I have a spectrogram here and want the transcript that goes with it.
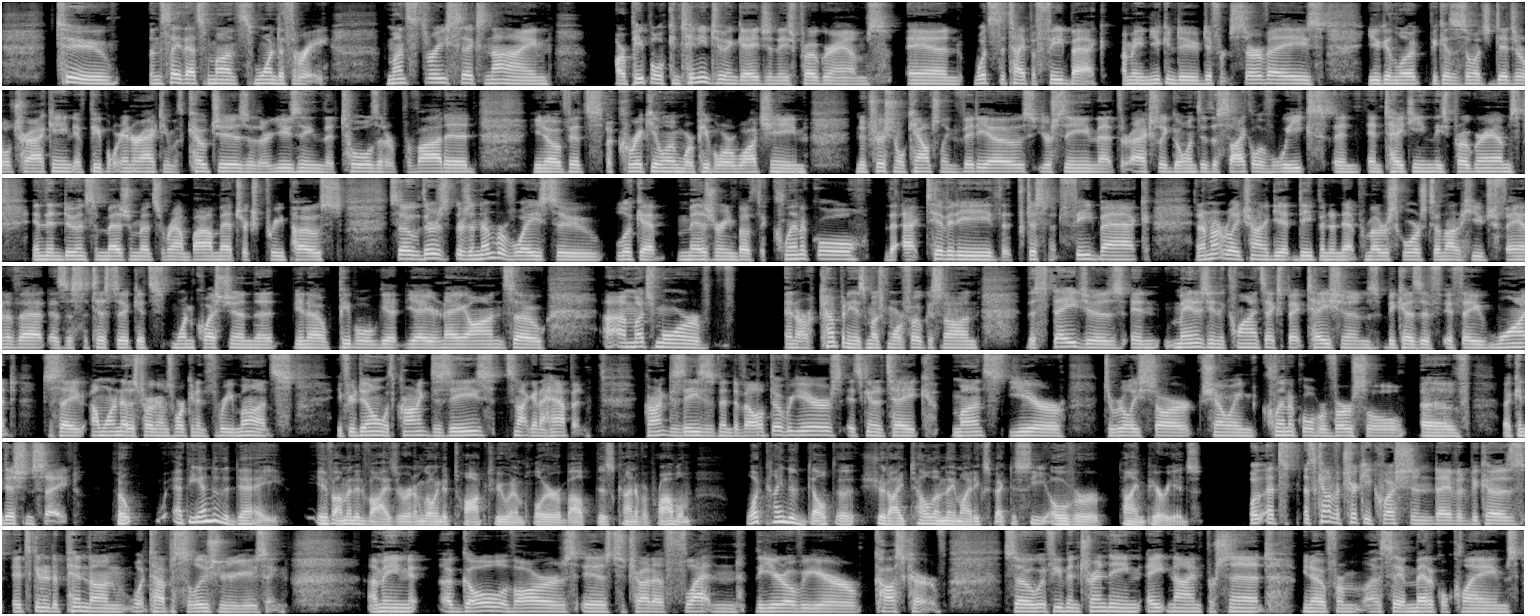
Two, and say that's months one to three. Months three, six, nine, are people continuing to engage in these programs and what's the type of feedback? I mean you can do different surveys. You can look because of so much digital tracking if people are interacting with coaches or they're using the tools that are provided. You know if it's a curriculum where people are watching nutritional counseling videos you're seeing that they're actually going through the cycle of weeks and, and taking these programs and then doing some measurements around biometrics pre-post. So there's there's a number of ways to look at measuring both the clinical, the activity, the participant feedback. And I'm not really trying to get deep into net promoter scores because I'm not a huge fan of that as a statistic. It's one question that, you know, people get yay or nay on. So I'm much more and our company is much more focused on the stages and managing the client's expectations because if if they want to say I want to know this program is working in 3 months if you're dealing with chronic disease, it's not going to happen. Chronic disease has been developed over years. It's going to take months, year to really start showing clinical reversal of a condition state. So at the end of the day, if I'm an advisor and I'm going to talk to an employer about this kind of a problem, what kind of delta should I tell them they might expect to see over time periods? Well, that's that's kind of a tricky question, David, because it's going to depend on what type of solution you're using. I mean, a goal of ours is to try to flatten the year over year cost curve. So if you've been trending eight, nine percent, you know, from let's say medical claims,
